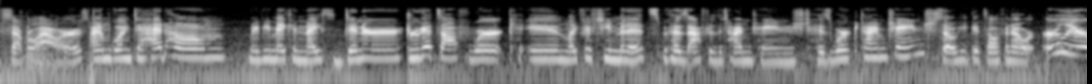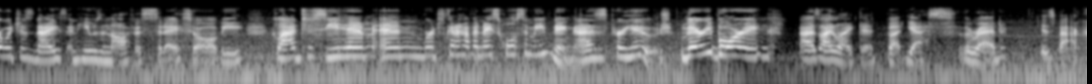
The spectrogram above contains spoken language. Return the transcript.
several hours. I'm going to head home, maybe make a nice dinner. Drew gets off work in like 15 minutes because after the time changed, his work time changed. So he gets off an hour earlier, which is nice. And he was in the office today. So I'll be glad to see him and we're just gonna have a nice wholesome evening as per usual. Very boring as I like it, but yes, the red is back.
